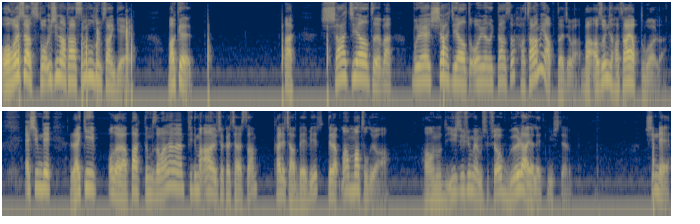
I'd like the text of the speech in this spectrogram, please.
Arkadaşlar Stop 3'ün hatasını buldum sanki. Bakın. Bak. Şah C6. Bak. Buraya Şah C6 oynadıktan sonra hata mı yaptı acaba? Bak az önce hata yaptı bu arada. E şimdi rakip olarak baktığım zaman hemen filmi A3'e kaçarsam kale çap B1 direktman mat oluyor. Ha onu hiç düşünmemiştim. Şu böyle hayal etmiştim. Şimdi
